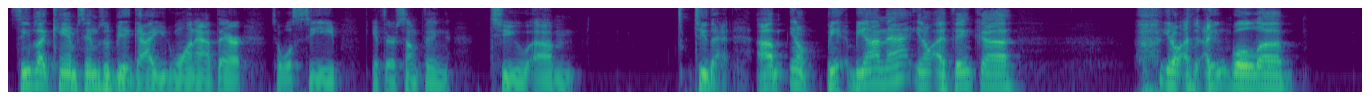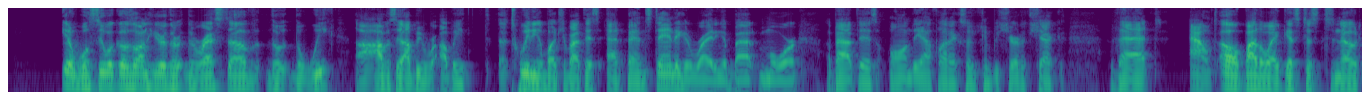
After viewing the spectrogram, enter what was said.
seems like Cam Sims would be a guy you'd want out there. So we'll see if there's something to um, to that. Um, you know, be, beyond that, you know, I think uh, you know I, I will. Uh, you know, we'll see what goes on here the, the rest of the the week. Uh, obviously, I'll be I'll be uh, tweeting a bunch about this at Ben Standig and writing about more about this on the Athletic, so you can be sure to check that out. Oh, by the way, I guess just to note,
